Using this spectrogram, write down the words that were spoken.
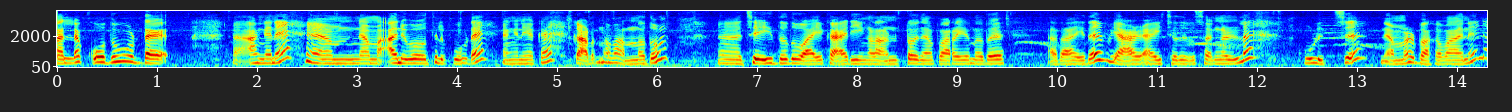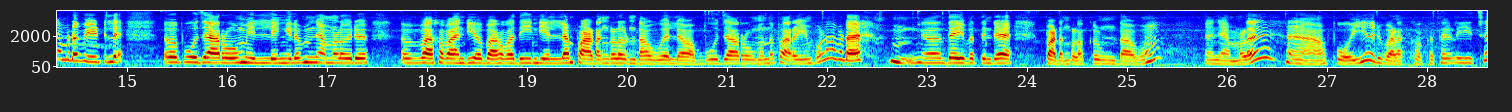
നല്ല കൊതുകുണ്ട്. അങ്ങനെ അനുഭവത്തിൽ കൂടെ അങ്ങനെയൊക്കെ കടന്നു വന്നതും ചെയ്തതുമായ കാര്യങ്ങളാണ് കേട്ടോ ഞാൻ പറയുന്നത്. അതായത് വ്യാഴാഴ്ച ദിവസങ്ങളിൽ കുളിച്ച് നമ്മൾ ഭഗവാന് നമ്മുടെ വീട്ടിൽ പൂജാ റൂം ഇല്ലെങ്കിലും നമ്മളൊരു ഭഗവാന്റെയോ ഭഗവതീന്റെയോ എല്ലാം പടങ്ങളുണ്ടാവുമല്ലോ. പൂജാ റൂം എന്ന് പറയുമ്പോൾ അവിടെ ദൈവത്തിന്റെ പടങ്ങളൊക്കെ ഉണ്ടാവും. നമ്മൾ പോയി ഒരു വിളക്കൊക്കെ തെളിയിച്ച്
